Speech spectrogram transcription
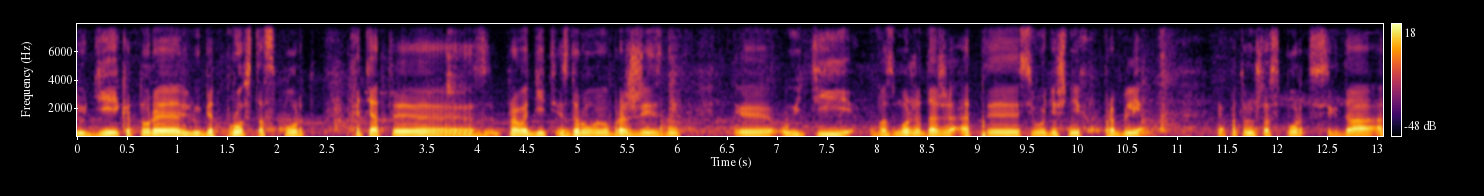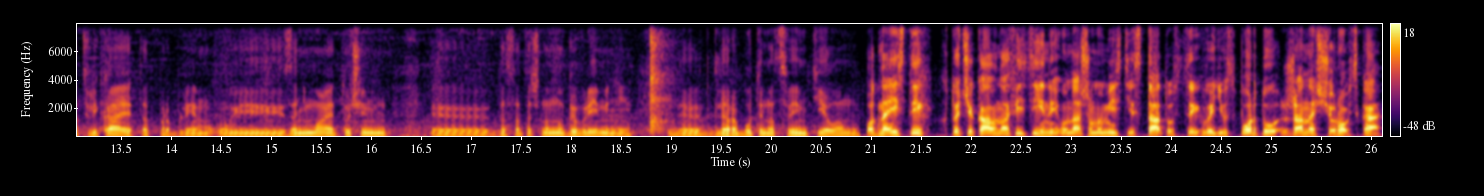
людей, которые любят просто спорт, хотят э, з- проводить здоровый образ жизни, э, уйти, возможно, даже от э, сегодняшних проблем. Э, Потому что спорт всегда отвлекает от проблем и занимает очень э, достаточно много времени для, для работы над своим телом, Одна із тих, хто чекав на офіційний у нашому місті статус цих видів спорту, Жанна Щоровська.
